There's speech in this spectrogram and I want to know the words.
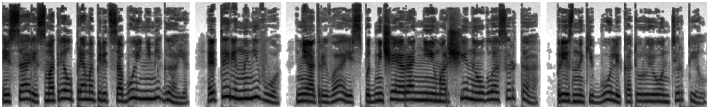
Исари смотрел прямо перед собой, не мигая. Этерин на него, не отрываясь, подмечая ранние морщины у глаз и рта, признаки боли, которую он терпел.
